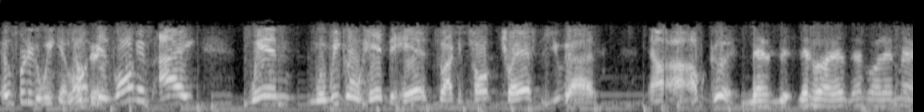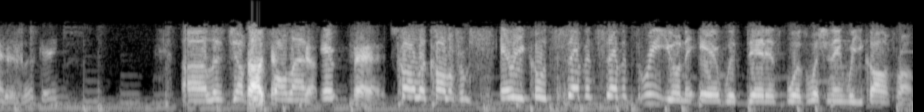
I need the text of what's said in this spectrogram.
It was a pretty good weekend. Long, Okay. As long as I win when we go head to head, so I can talk trash to you guys, I, I, I'm good. That's that's all that, that's all that matters. Okay. Uh, let's jump to the phone line. Er- Caller calling from area code 773. You're on the air with Dead End Sports. What's your name? Where you calling from?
